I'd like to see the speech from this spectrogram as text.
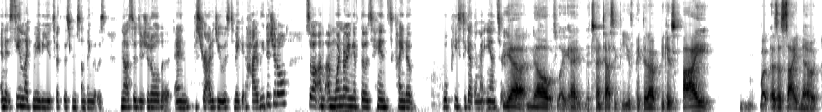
And it seemed like maybe you took this from something that was not so digital to, and the strategy was to make it highly digital. So I'm, I'm wondering if those hints kind of will piece together my answer. Yeah, no, like I, it's fantastic that you've picked it up because I, as a side note,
